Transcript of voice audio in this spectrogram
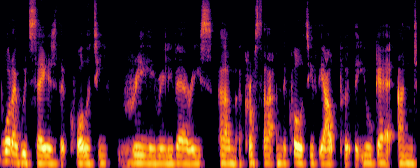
what I would say is that quality really, really varies um, across that and the quality of the output that you'll get and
